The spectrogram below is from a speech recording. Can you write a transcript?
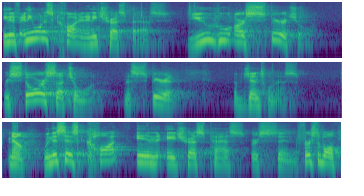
even if anyone is caught in any trespass, you who are spiritual, restore such a one in the spirit of gentleness. Now, when this says caught in a trespass or sin, first of all,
